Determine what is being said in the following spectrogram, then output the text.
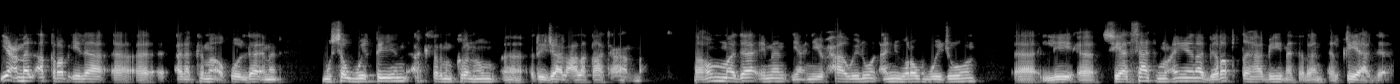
يعمل أقرب إلى آه، آه، أنا كما أقول دائما مسوقين أكثر من كونهم آه، رجال علاقات عامة. فهم دائما يعني يحاولون أن يروجون لسياسات معينة بربطها بمثلا القيادة.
